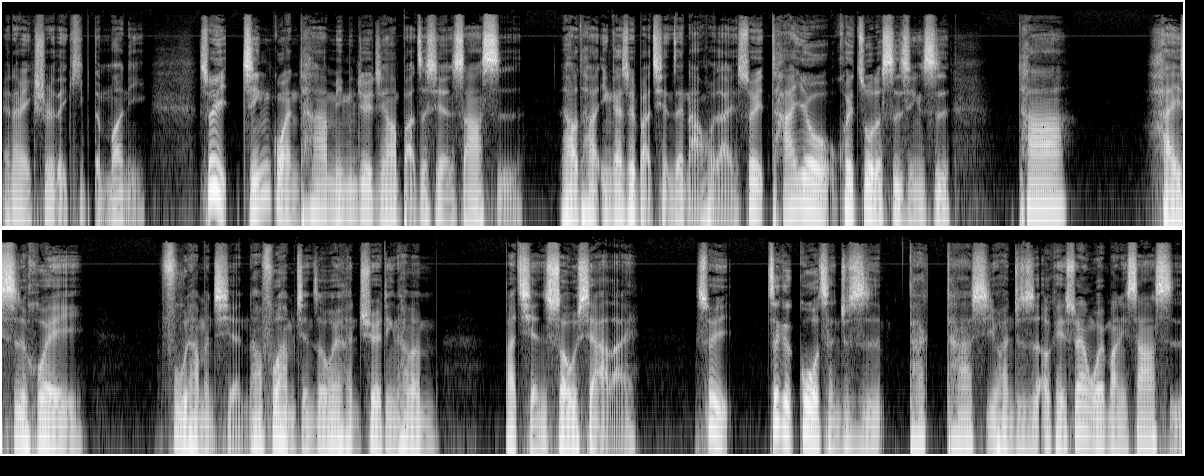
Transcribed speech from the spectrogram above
and I make sure they keep the money。 所以尽管他明明就已经要把这些人杀死，然后他应该是会把钱再拿回来，所以他又会做的事情是，他还是会。付他们钱，然后付他们钱之后会很确定他们把钱收下来，所以这个过程就是他他喜欢就是 OK，虽然我会把你杀死，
